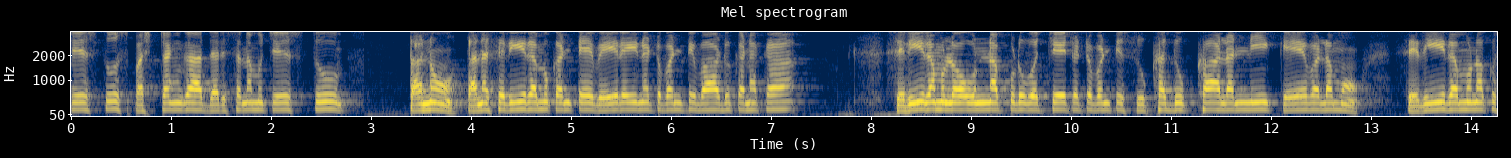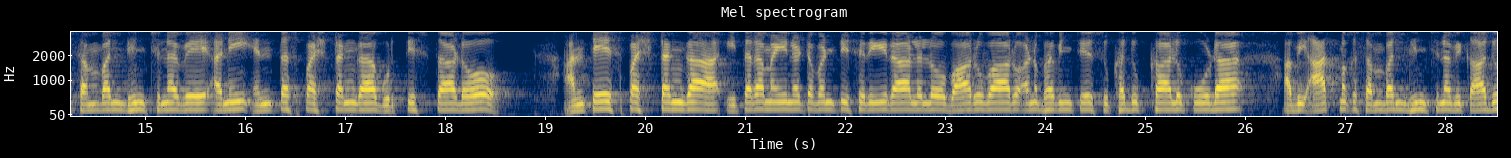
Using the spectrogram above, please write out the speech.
చేస్తూ స్పష్టంగా దర్శనము చేస్తూ తను తన శరీరము కంటే వేరైనటువంటి వాడు కనుక శరీరములో ఉన్నప్పుడు వచ్చేటటువంటి సుఖ దుఃఖాలన్నీ కేవలము శరీరమునకు సంబంధించినవే అని ఎంత స్పష్టంగా గుర్తిస్తాడో అంతే స్పష్టంగా ఇతరమైనటువంటి శరీరాలలో వారు వారు అనుభవించే సుఖ దుఃఖాలు కూడా అవి ఆత్మకు సంబంధించినవి కాదు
